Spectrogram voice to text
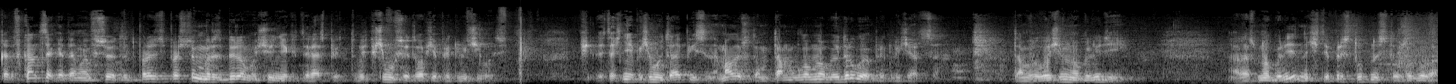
в конце, когда мы все это прочтем, мы разберем еще некоторые аспекты, почему все это вообще приключилось. Точнее, почему это описано. Мало что там, там могло много и другое приключаться. Там было очень много людей. А раз много людей, значит и преступность тоже была.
